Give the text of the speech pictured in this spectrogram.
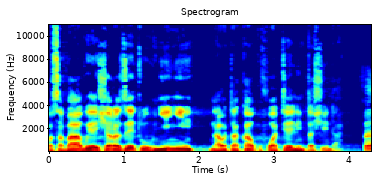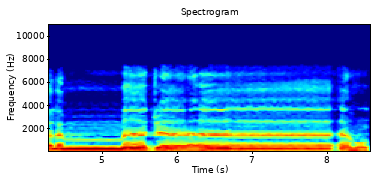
kwa sababu ya ishara zetu nyinyi na watakao kufuateni mtashinda. Falamma jaahum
